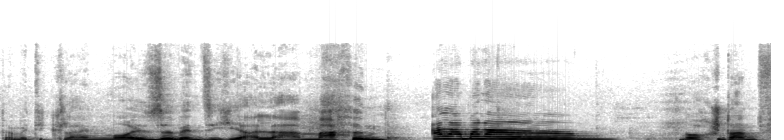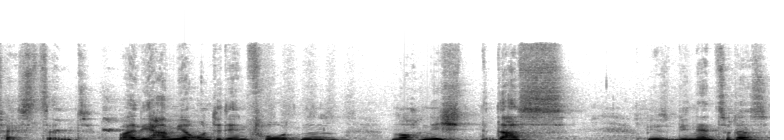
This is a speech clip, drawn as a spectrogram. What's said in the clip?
Damit die kleinen Mäuse, wenn sie hier Alarm machen, Alarm, Alarm! noch standfest sind. Weil die haben ja unter den Pfoten noch nicht das, wie, wie nennst du das?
